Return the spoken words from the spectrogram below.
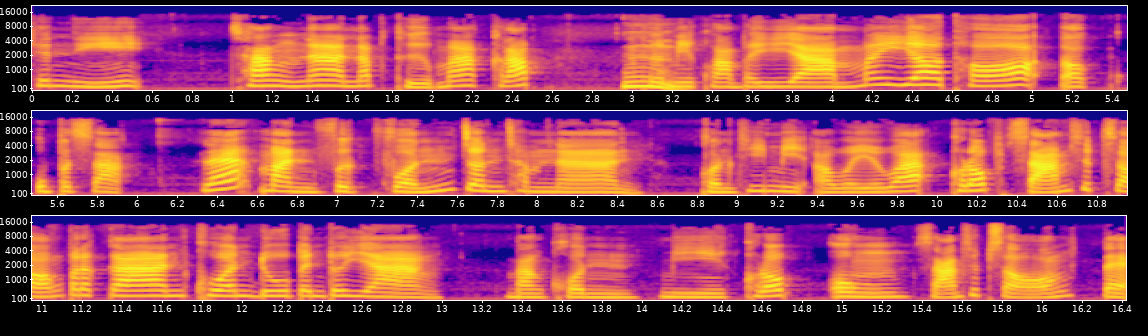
เช่นนี้ ช่างน่านับถือมากครับอืมเธอมีความพยายามไม่ย่อท้อต่ออุปสรรค และหมั่นฝึกฝนจนชำนาญ คนที่มีอวัยวะครบ 32 ประการควรดูเป็นตัวอย่าง บางคนมีครบองค์ 32 แต่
